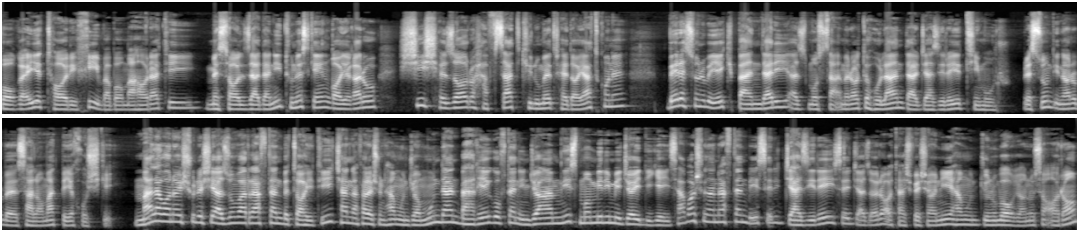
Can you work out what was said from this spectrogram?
واقعه تاریخی و با مهارتی مثال زدنی تونست که این قایقه رو 6700 کیلومتر هدایت کنه برسونه به یک بندری از مستعمرات هلند در جزیره تیمور. رسوند اینا رو به سلامت به یه خشکی. ملوانای شورشی از اون ور رفتن به تاهیتی چند نفرشون همونجا موندن بقیه گفتن اینجا هم نیست ما میریم یه جای دیگه ای سوار شدن رفتن به یه سری جزیره ای سری جزایر آتشفشانی همون جنوب اقیانوس آرام.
